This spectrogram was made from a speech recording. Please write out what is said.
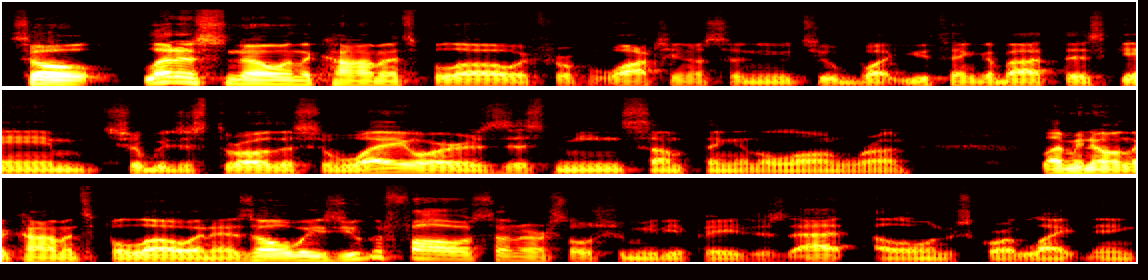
So let us know in the comments below if you're watching us on YouTube what you think about this game. Should we just throw this away, or does this mean something in the long run? Let me know in the comments below. And as always, you can follow us on our social media pages at LO underscore lightning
